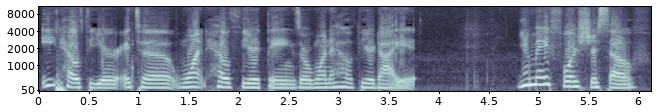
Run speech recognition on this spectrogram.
eat healthier and to want healthier things or want a healthier diet, you may force yourself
